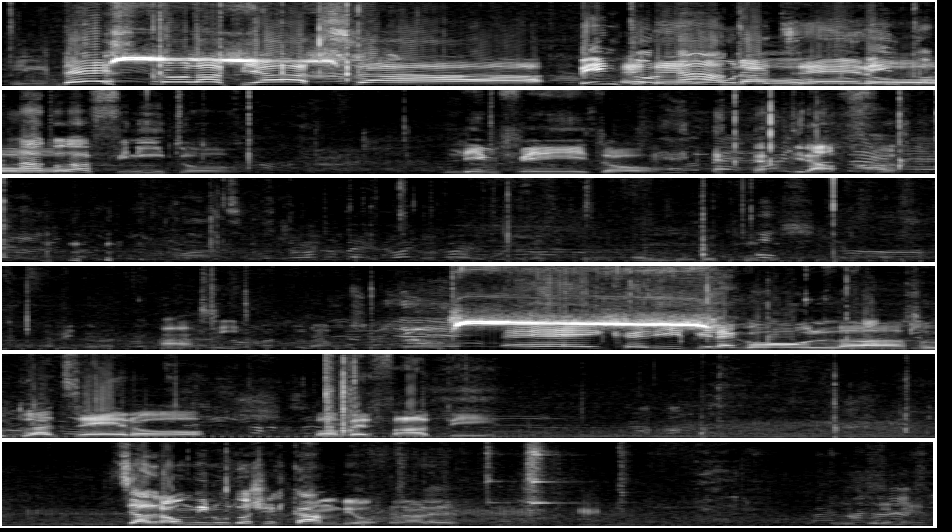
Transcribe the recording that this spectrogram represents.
Il destro la piazza! Bentornato! Ed è 1-0. Bentornato dal finito. L'infinito. Di Raff. Allora, credo sia. Ah sì. E incredibile gol sul 2-0. Bomber Fabi. Zia, tra un minuto c'è il cambio. Pure meno, pure meno.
